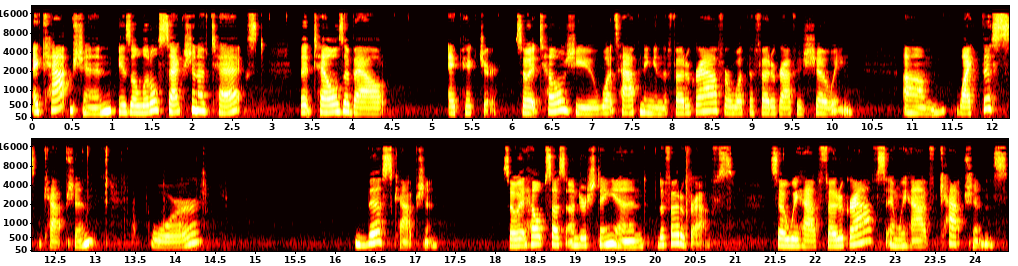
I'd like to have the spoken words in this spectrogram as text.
A caption is a little section of text that tells about a picture. So it tells you what's happening in the photograph or what the photograph is showing. Um, like this caption or this caption. So it helps us understand the photographs. So we have photographs and we have captions.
